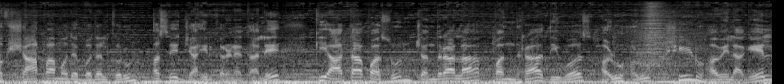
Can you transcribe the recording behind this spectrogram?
मग शापामध्ये बदल करून असे जाहीर करण्यात आले की आतापासून चंद्राला पंधरा दिवस हळूहळू क्षीण व्हावे लागेल.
